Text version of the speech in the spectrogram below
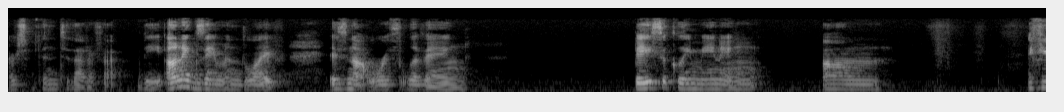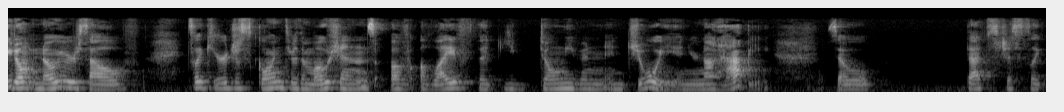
or something to that effect. The unexamined life is not worth living. Basically, meaning um, if you don't know yourself, it's like you're just going through the motions of a life that you don't even enjoy and you're not happy. So that's just like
